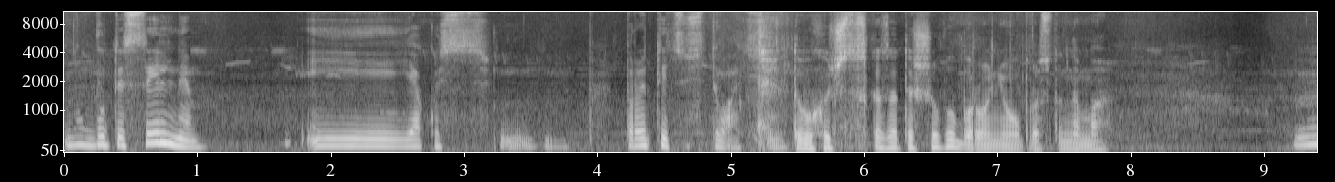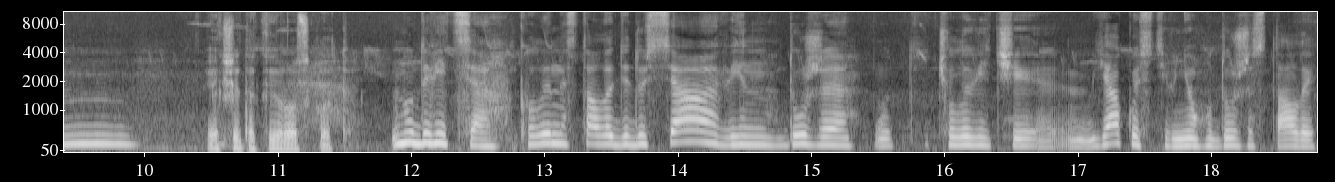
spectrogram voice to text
Ну, бути сильним і якось пройти цю ситуацію. То ви хочете сказати, що вибору у нього просто нема, М, якщо такий розклад. Ну, дивіться, коли не стало дідуся, він дуже от, чоловічі якості в нього дуже стали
